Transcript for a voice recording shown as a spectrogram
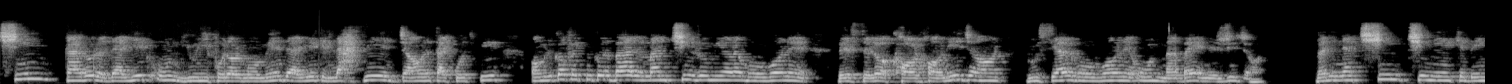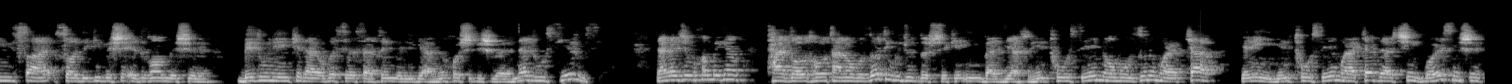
چین قراره در یک اون یونیپولار مومنت در یک لحظه جهان تک قطبی آمریکا فکر می‌کنه بله من چین رو میارم به عنوان به اصطلاح کارخانه جهان روسیه رو به عنوان اون منبع انرژی جهان. ولی نه چین چینیه که به این سادگی بشه ادغام بشه بدون اینکه در واقع سیاست های ملی گرمی خوش پیش بره. نه روسیه روسیه. در نتیجه می‌خوام بگم تضادها و تناقضاتی وجود داشته که این وضعیت یعنی توسعه ناموزون مرکب یعنی یعنی توسعه مرکب در چین باعث میشه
